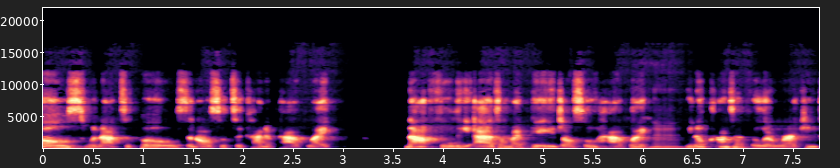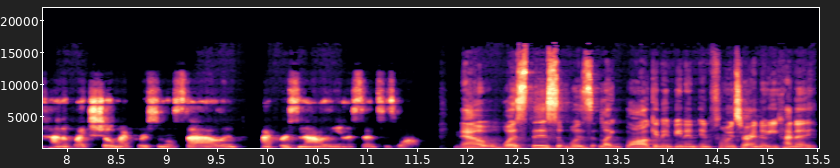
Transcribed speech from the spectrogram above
post, when not to post, and also to kind of have like not fully ads on my page, also have like, mm-hmm. you know, content filler where I can kind of like show my personal style and my personality in a sense as well. Now, was this was like blogging and being an influencer? I know you kind of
